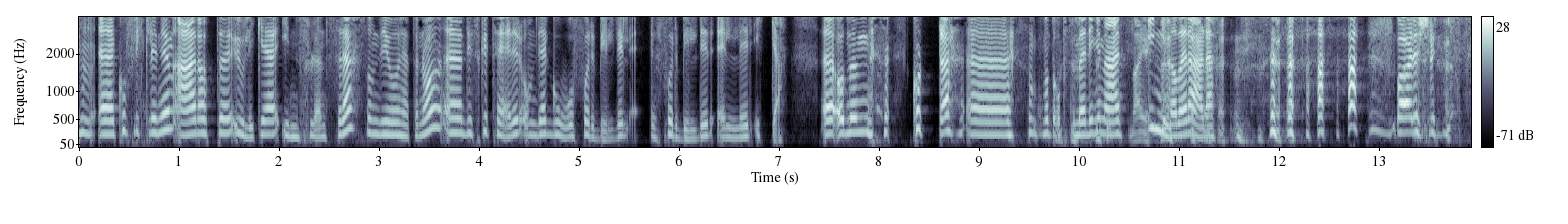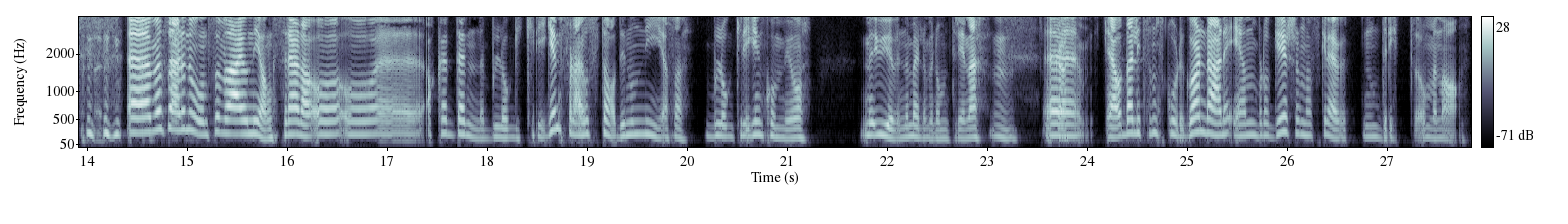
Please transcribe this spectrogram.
eh, Konfliktlinjen er at eh, ulike influensere, som de jo heter nå, eh, diskuterer om de er gode forbilder, forbilder eller ikke. Eh, og den korte eh, på en måte oppsummeringen er Nei. ingen av dere er det. Bare slutt. Eh, men så er det noen som Det er jo nyanser her, da. Og, og akkurat denne bloggkrigen, for det er jo stadig noe nye. Altså, bloggkrigen kommer jo med ujevne mellomrom, Trine. Mm. Eh, ja, og det er litt som skolegården. Da er det én blogger som har skrevet noe dritt om en annen.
